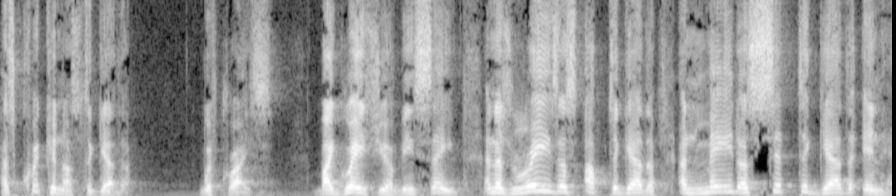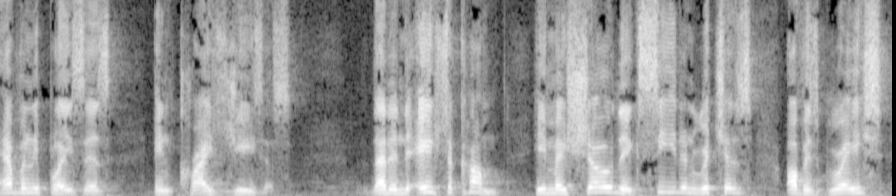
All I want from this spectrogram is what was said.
has quickened us together with Christ. By grace you have been saved, and has raised us up together, and made us sit together in heavenly places in Christ Jesus, that in the age to come he may show the exceeding riches of his grace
